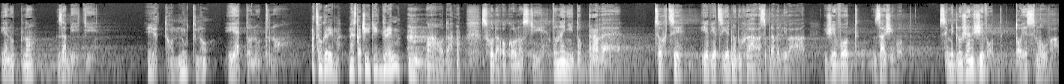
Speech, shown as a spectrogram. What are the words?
je nutno zabíti. Je to nutno? Je to nutno. A co Grim? Nestačí ti Grim? Hm, náhoda, schoda okolností, to není to pravé. Co chci, je věc jednoduchá a spravedlivá. Život za život. Jsi mi dlužen život, to je smlouva.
